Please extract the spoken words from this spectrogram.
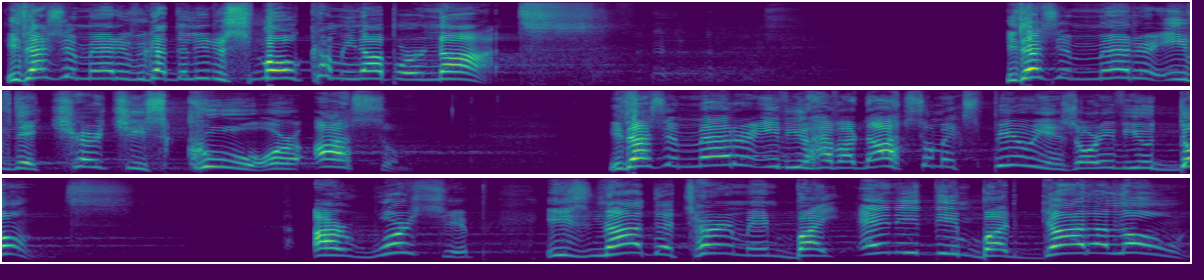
It doesn't matter if we got the little smoke coming up or not. It doesn't matter if the church is cool or awesome. It doesn't matter if you have an awesome experience or if you don't. Our worship is not determined by anything but God alone.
